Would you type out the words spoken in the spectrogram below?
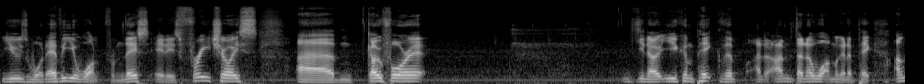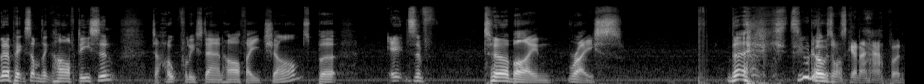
Use whatever you want from this. It is free choice. Um, go for it. You know, you can pick the... I don't, I don't know what I'm going to pick. I'm going to pick something half decent to hopefully stand half a chance, but it's a turbine race who knows what's going to happen?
